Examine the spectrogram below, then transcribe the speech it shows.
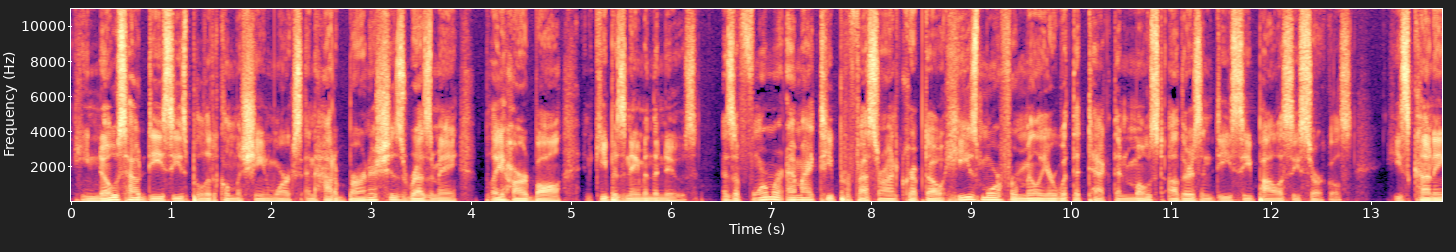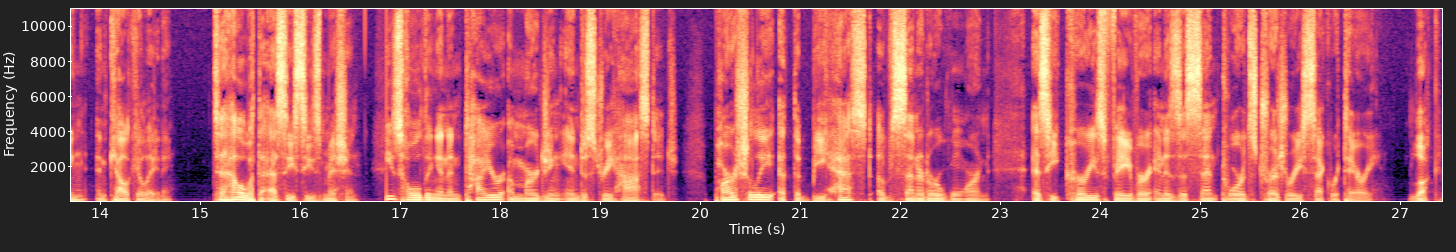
he knows how DC's political machine works and how to burnish his resume, play hardball, and keep his name in the news. As a former MIT professor on crypto, he's more familiar with the tech than most others in DC policy circles. He's cunning and calculating. To hell with the SEC's mission. He's holding an entire emerging industry hostage, partially at the behest of Senator Warren, as he curries favor in his ascent towards Treasury Secretary. Look,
